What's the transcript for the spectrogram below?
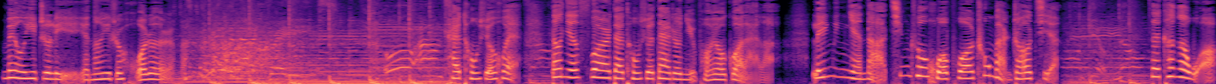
没有意志力也能一直活着的人吧。开同学会，当年富二代同学带着女朋友过来了。零零年的青春活泼，充满朝气。再看看我，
